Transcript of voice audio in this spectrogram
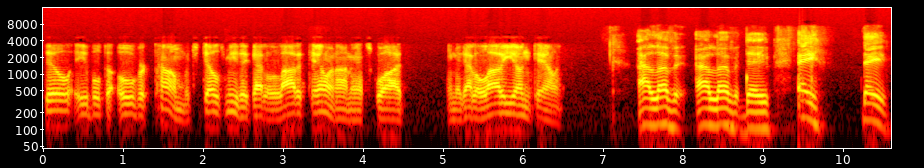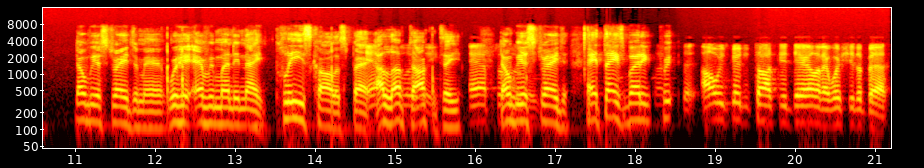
still able to overcome, which tells me they got a lot of talent on that squad and they got a lot of young talent. I love it. I love it, Dave. Hey, Dave, don't be a stranger, man. We're here every Monday night. Please call us back. Absolutely. I love talking to you. Absolutely. Don't be a stranger. Hey, thanks, buddy. Always good to talk to you, Daryl, and I wish you the best.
